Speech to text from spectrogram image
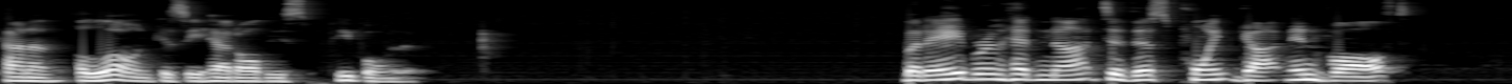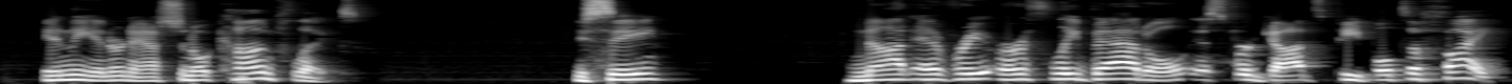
kind of alone because he had all these people with him. But Abram had not to this point gotten involved in the international conflict. You see, not every earthly battle is for God's people to fight.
